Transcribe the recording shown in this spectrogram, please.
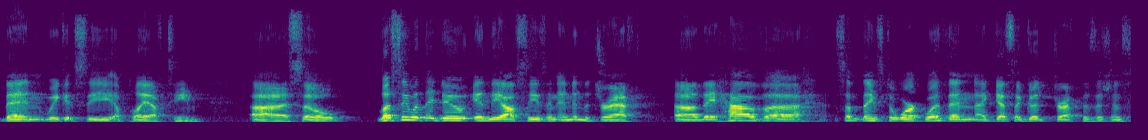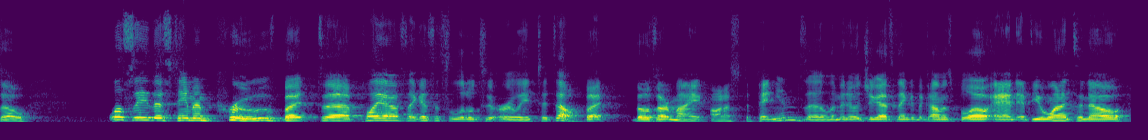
then we could see a playoff team. Uh, so let's see what they do in the offseason and in the draft. Uh, they have uh, some things to work with and I guess a good draft position. So we'll see this team improve, but uh, playoffs, I guess it's a little too early to tell. But those are my honest opinions. Uh, let me know what you guys think in the comments below. And if you wanted to know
